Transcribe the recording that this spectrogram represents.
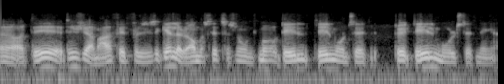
Øh, og det, det synes jeg er meget fedt, fordi så gælder det om at sætte sig sådan nogle små del, delmålsætninger.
